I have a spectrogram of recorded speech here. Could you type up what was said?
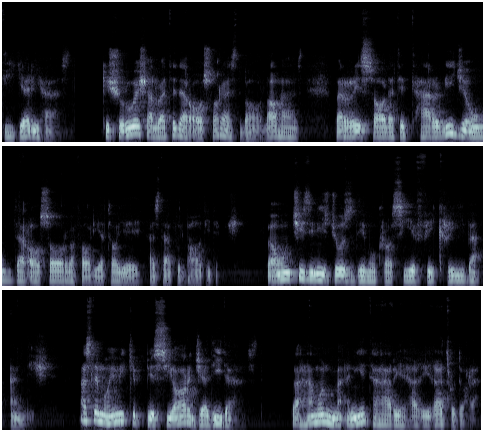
دیگری هست که شروعش البته در آثار است بالا هست و رسالت ترویج اون در آثار و فعالیت های از عبدالبها دیده میشه. و اون چیزی نیست جز دموکراسی فکری و اندیشه. اصل مهمی که بسیار جدید است و همون معنی تحریح حقیقت رو دارد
